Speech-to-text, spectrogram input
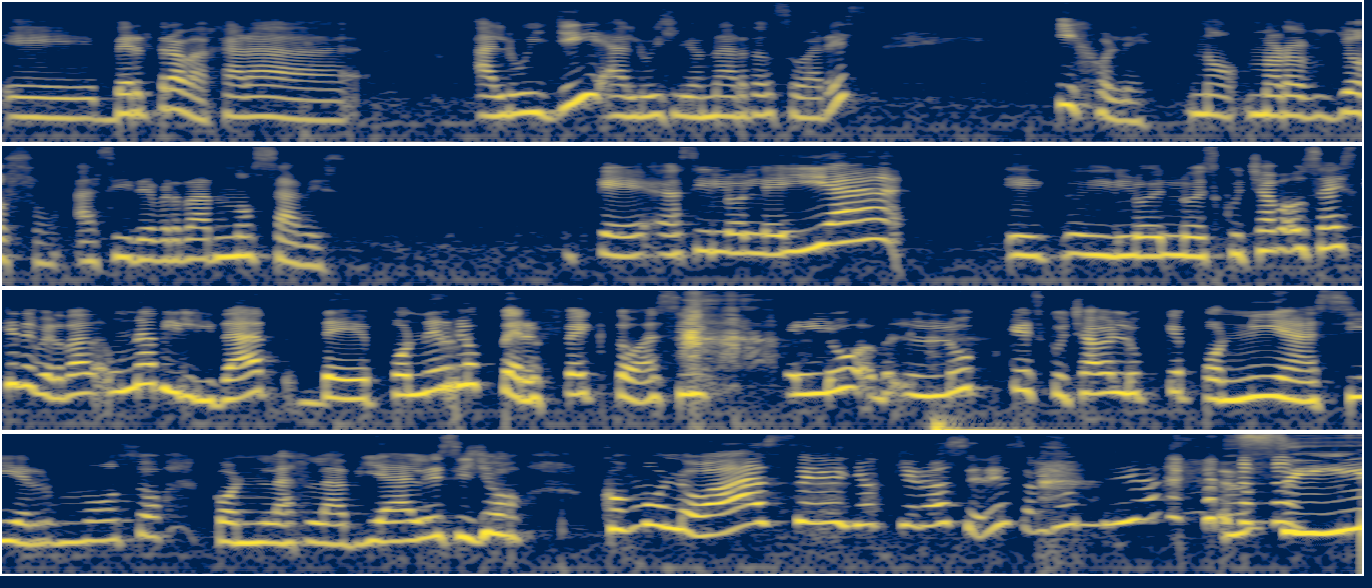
eh, ver trabajar a, a Luigi, a Luis Leonardo Suárez, híjole, no, maravilloso, así de verdad no sabes. Que así lo leía y, lo, escuchaba, o sea, es que de verdad una habilidad de ponerlo perfecto, así, el loop, que escuchaba, el loop que ponía así hermoso con las labiales y yo, ¿cómo lo hace? Yo quiero hacer eso algún día. Sí,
